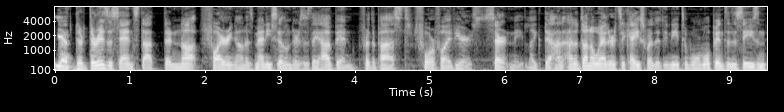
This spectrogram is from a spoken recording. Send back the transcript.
Yeah, there there is a sense that they're not firing on as many cylinders as they have been for the past four or five years. Certainly, like, they, and, and I don't know whether it's a case whether they need to warm up into the season.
